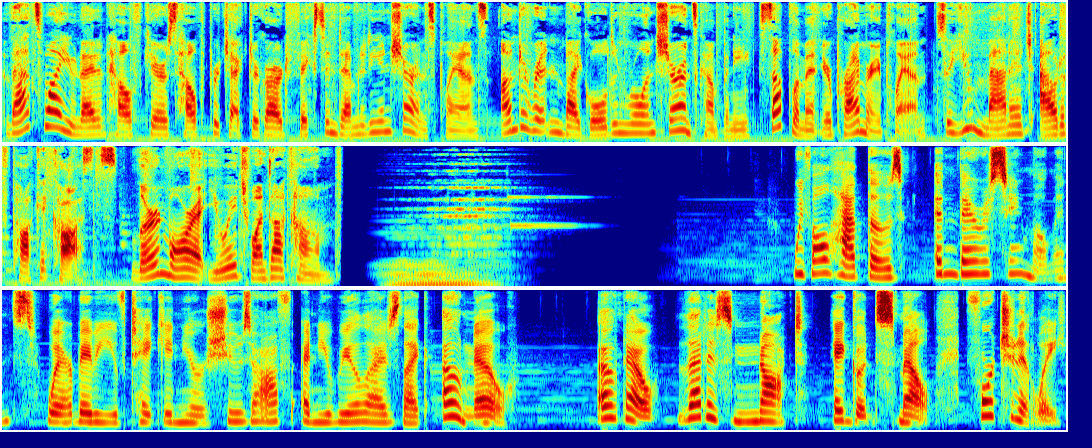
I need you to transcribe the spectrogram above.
That's why United Healthcare's Health Protector Guard fixed indemnity insurance plans, underwritten by Golden Rule Insurance Company, supplement your primary plan so you manage out of pocket costs. Learn more at uh1.com. We've all had those embarrassing moments where maybe you've taken your shoes off and you realize, like, oh no, oh no, that is not a good smell. Fortunately,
